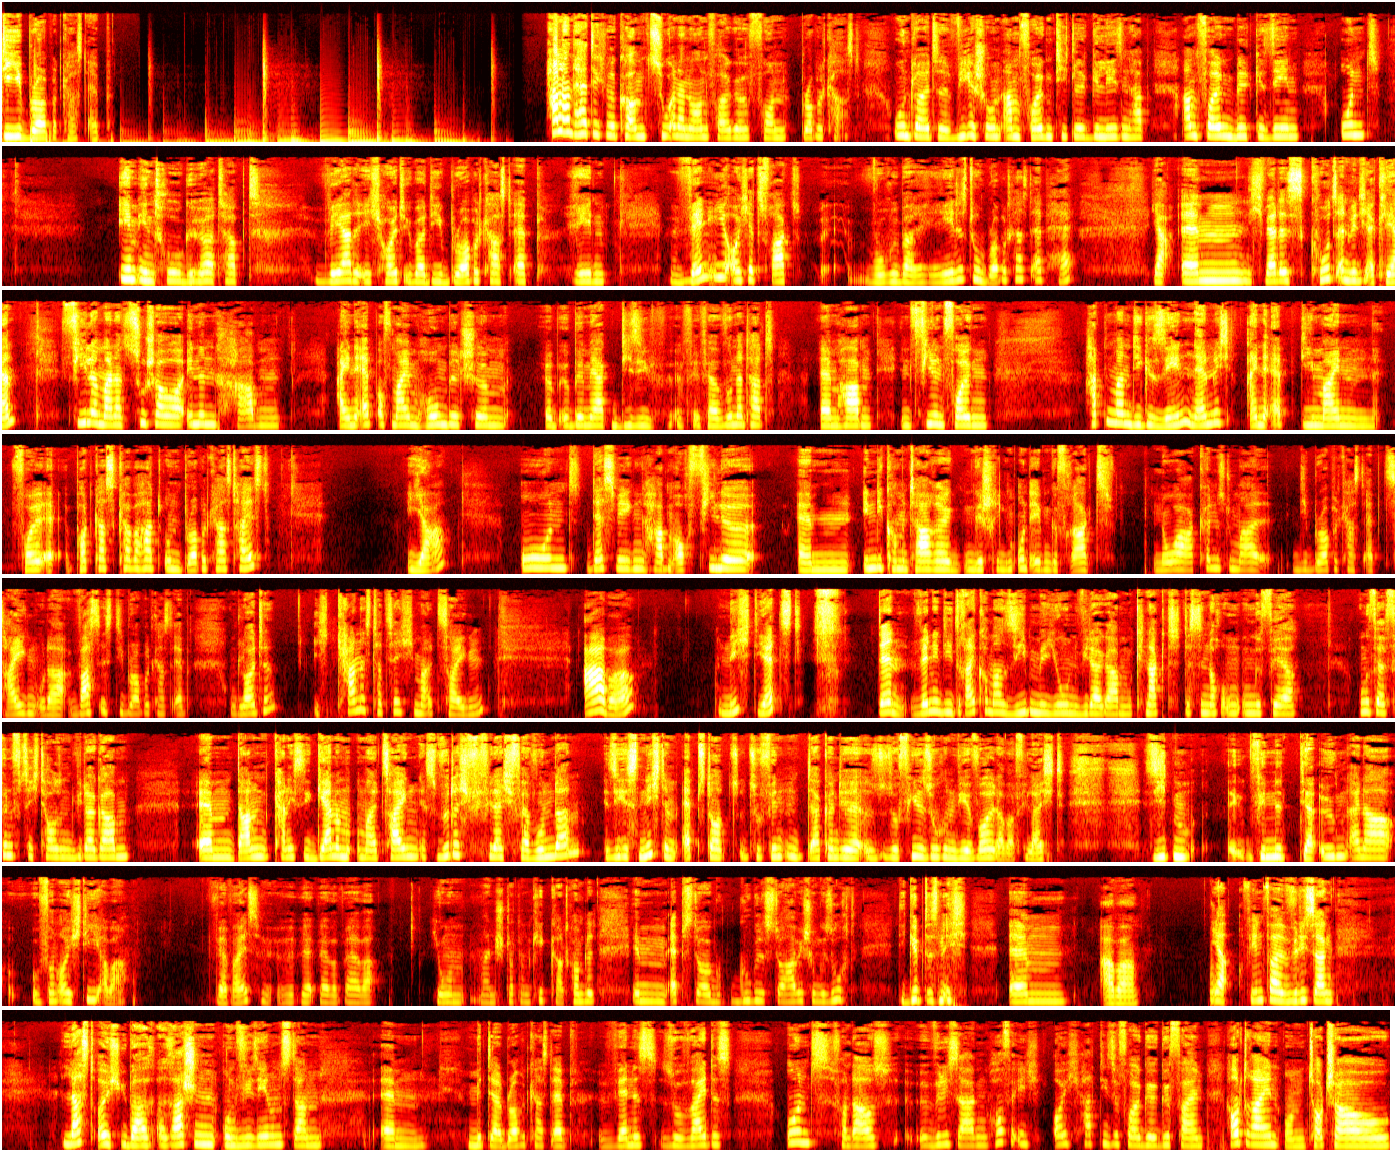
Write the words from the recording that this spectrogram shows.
die Brawl Podcast App. Hallo und herzlich willkommen zu einer neuen Folge von Broadcast. Und Leute, wie ihr schon am Folgentitel gelesen habt, am Folgenbild gesehen und im Intro gehört habt, werde ich heute über die Broadcast App reden. Wenn ihr euch jetzt fragt, worüber redest du, Broadcast App, hä? Ja, ähm, ich werde es kurz ein wenig erklären. Viele meiner ZuschauerInnen haben eine App auf meinem Homebildschirm äh, bemerkt, die sie verwundert hat, ähm, haben. In vielen Folgen hatten man die gesehen, nämlich eine App, die meinen Voll äh, Podcast-Cover hat und Broadcast heißt. Ja. Und deswegen haben auch viele ähm, in die Kommentare geschrieben und eben gefragt, Noah, könntest du mal die Broadcast App zeigen oder was ist die Broadcast App? Und Leute, ich kann es tatsächlich mal zeigen, aber nicht jetzt, denn wenn ihr die 3,7 Millionen Wiedergaben knackt, das sind noch un ungefähr ungefähr 50.000 Wiedergaben, ähm, dann kann ich sie gerne mal zeigen. Es würde euch vielleicht verwundern. Sie ist nicht im App Store zu finden. Da könnt ihr so viel suchen, wie ihr wollt, aber vielleicht sieht äh, findet ja irgendeiner von euch die, aber wer weiß, wer, wer, wer, war. Junge, mein Stottern kickt gerade komplett. Im App Store, Google Store habe ich schon gesucht. Die gibt es nicht. Ähm, aber ja, auf jeden Fall würde ich sagen, lasst euch überraschen und wir sehen uns dann ähm, mit der Broadcast App, wenn es soweit ist. Und von da aus würde ich sagen, hoffe ich, euch hat diese Folge gefallen. Haut rein und ciao, ciao.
